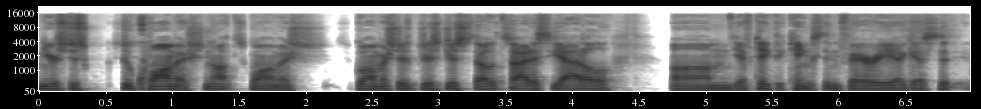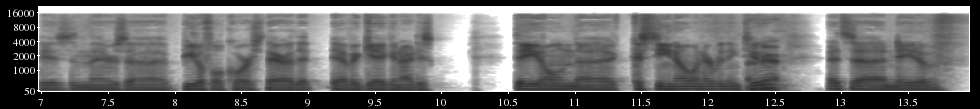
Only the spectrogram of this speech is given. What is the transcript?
near Suquamish, not Squamish. Squamish is just, just outside of Seattle. Um, you have to take the Kingston ferry, I guess it is. And there's a beautiful course there that they have a gig and I just they own the casino and everything too. Okay. It's a native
